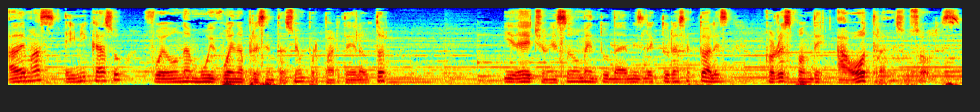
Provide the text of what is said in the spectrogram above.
Además, en mi caso, fue una muy buena presentación por parte del autor. Y de hecho, en este momento una de mis lecturas actuales corresponde a otra de sus obras.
